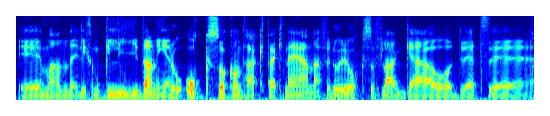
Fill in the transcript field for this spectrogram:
eh, man liksom glida ner och också kontakta knäna för då är det också flagga och du vet eh,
